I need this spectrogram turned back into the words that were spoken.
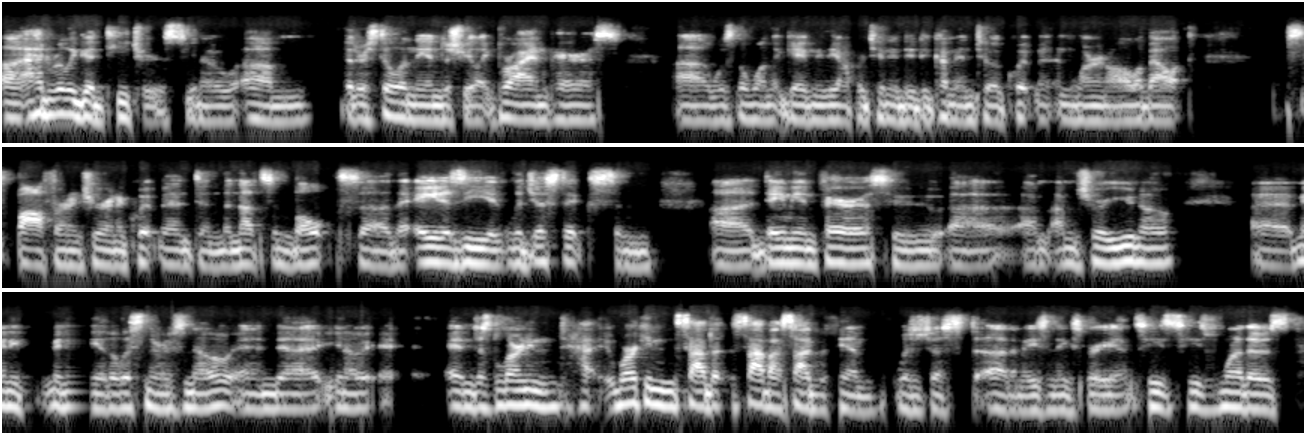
uh, I had really good teachers. You know, um, that are still in the industry, like Brian Paris uh, was the one that gave me the opportunity to come into equipment and learn all about spa furniture and equipment and the nuts and bolts, uh, the A to Z logistics, and uh, Damian Ferris, who uh, I'm, I'm, sure you know, uh, many many of the listeners know, and uh, you know, and just learning working side side by side with him was just an amazing experience. He's he's one of those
